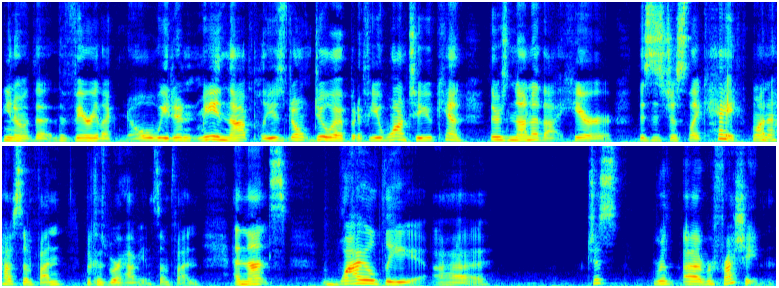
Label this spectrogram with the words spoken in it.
you know the the very like no we didn't mean that please don't do it but if you want to you can. There's none of that here. This is just like hey want to have some fun? Because we're having some fun. And that's wildly uh just re- uh, refreshing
